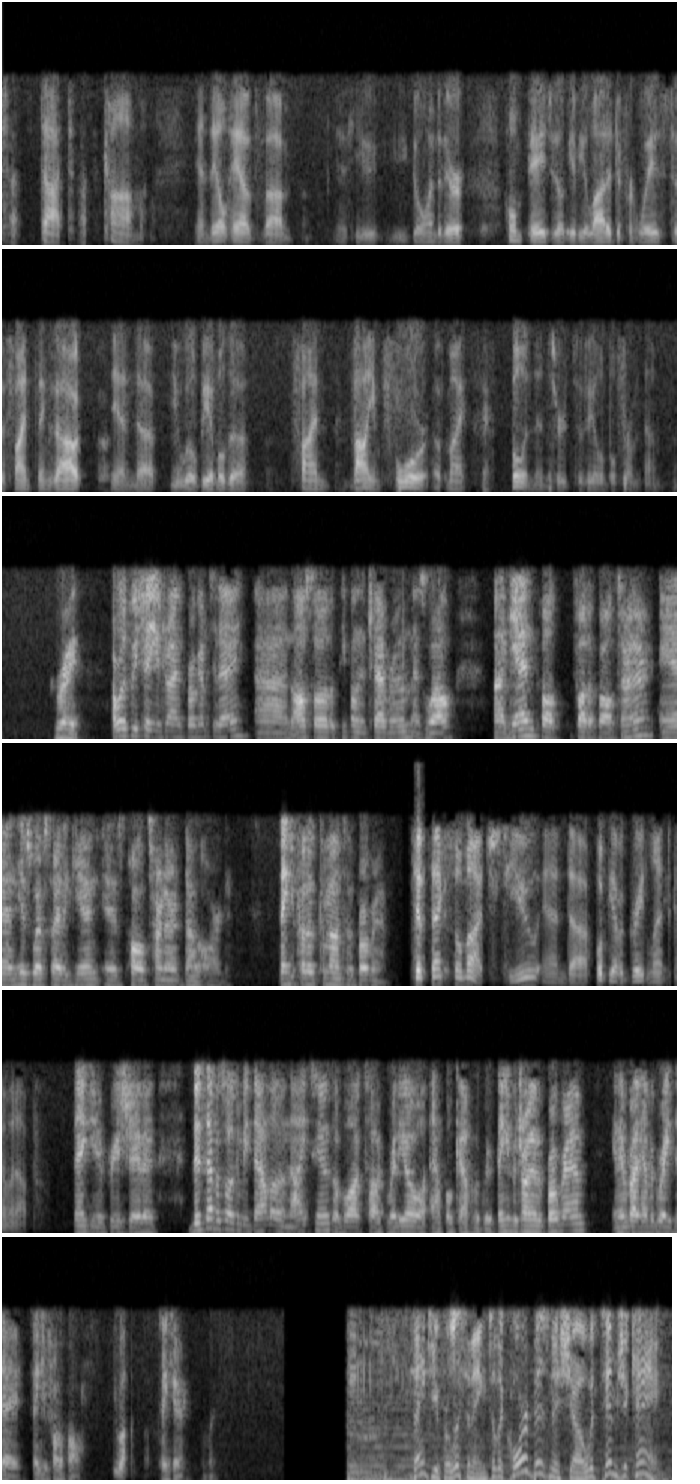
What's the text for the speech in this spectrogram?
and they'll have um, if you, you go onto their homepage, they'll give you a lot of different ways to find things out, and uh, you will be able to find volume four of my bulletin inserts available from them. Great. I really appreciate you joining the program today, and also the people in the chat room as well. Again, Paul, Father Paul Turner, and his website again is paulturner.org. Thank you for the, coming on to the program. Tim, thanks so much to you, and uh, hope you have a great Lent coming up. Thank you. Appreciate it. This episode can be downloaded on iTunes or Blog Talk Radio or Apple Capital Group. Thank you for joining the program, and everybody have a great day. Thank you, Father Paul. You're welcome. Take care. Bye-bye. Thank you for listening to the Core Business Show with Tim Jacquet.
